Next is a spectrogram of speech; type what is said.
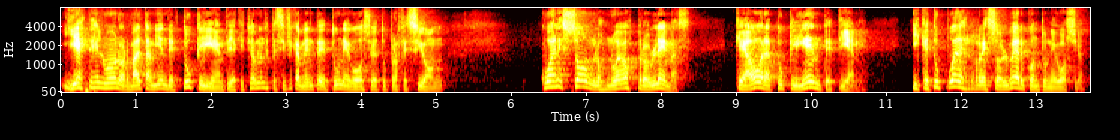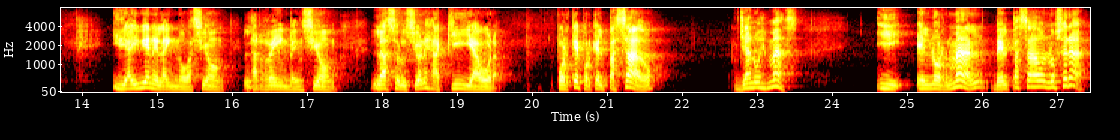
y este es el nuevo normal también de tu cliente, y aquí estoy hablando específicamente de tu negocio, de tu profesión, ¿cuáles son los nuevos problemas que ahora tu cliente tiene y que tú puedes resolver con tu negocio? Y de ahí viene la innovación, la reinvención, las soluciones aquí y ahora. ¿Por qué? Porque el pasado ya no es más. Y el normal del pasado no será.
